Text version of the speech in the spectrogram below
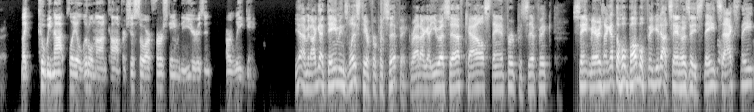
Right. Like, could we not play a little non-conference just so our first game of the year isn't our league game? Yeah, I mean, I got Damon's list here for Pacific, right? I got USF, Cal, Stanford, Pacific. St. Mary's. I got the whole bubble figured out. San Jose State, Sac State.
